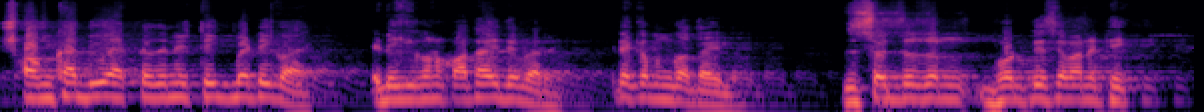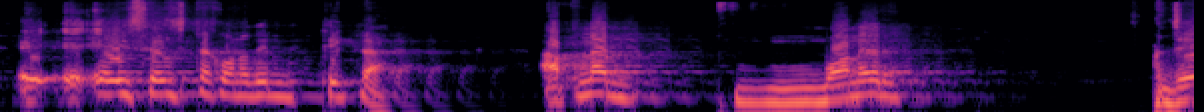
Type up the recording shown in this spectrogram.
সংখ্যা দিয়ে একটা জিনিস ঠিক বা ঠিক হয়? এটা কি কোনো কথা হইতে পারে? এটা কেমন কথা হইল? যে চোদ্দ জন ভোট দিয়েছে মানে ঠিক। এই সেন্সটা কোনোদিন ঠিক না। আপনার মনের যে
